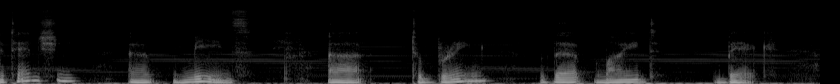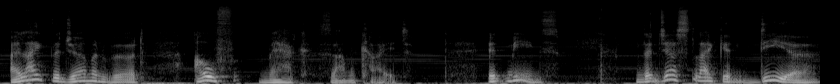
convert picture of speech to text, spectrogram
attention uh, means uh, to bring the mind back. I like the German word Aufmerksamkeit. It means that just like a deer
